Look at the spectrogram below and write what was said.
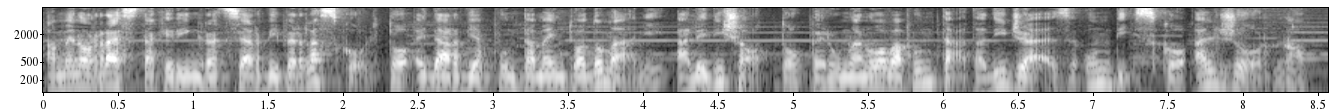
A me non resta che ringraziarvi per l'ascolto e darvi appuntamento a domani alle 18 per una nuova puntata di Jazz Un disco al giorno.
